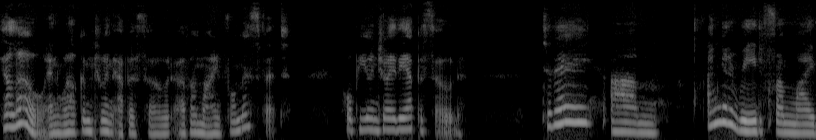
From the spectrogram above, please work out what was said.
Hello, and welcome to an episode of A Mindful Misfit. Hope you enjoy the episode. Today, um, I'm going to read from my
